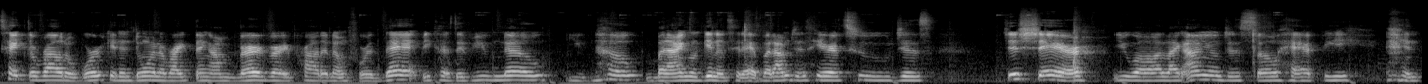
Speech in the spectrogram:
take the route of working and doing the right thing. I'm very, very proud of them for that because if you know, you know. But I ain't gonna get into that. But I'm just here to just just share you all. Like I am just so happy and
